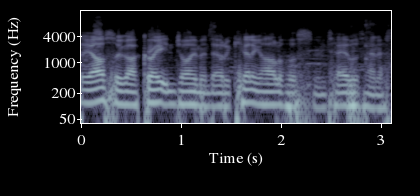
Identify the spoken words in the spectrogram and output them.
They also got great enjoyment out of killing all of us in table tennis.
